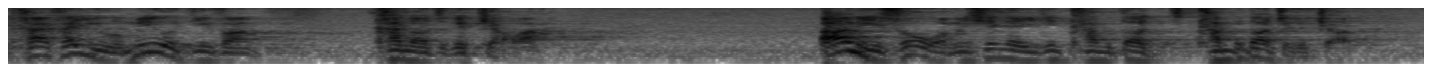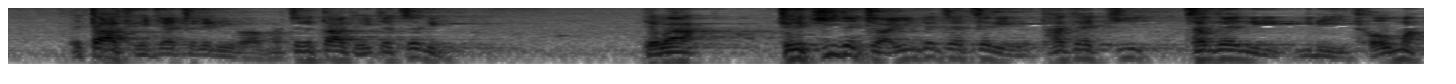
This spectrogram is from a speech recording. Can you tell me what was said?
还还有没有地方看到这个脚啊？按理说我们现在已经看不到看不到这个脚了，大腿在这个地方嘛，这个大腿在这里，对吧？这个鸡的脚应该在这里，它在鸡它在里里头嘛，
